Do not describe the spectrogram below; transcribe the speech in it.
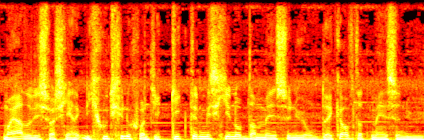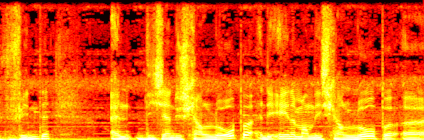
Maar ja, dat is waarschijnlijk niet goed genoeg, want je kikt er misschien op dat mensen nu ontdekken of dat mensen nu vinden. En die zijn dus gaan lopen. En die ene man die is gaan lopen, uh,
